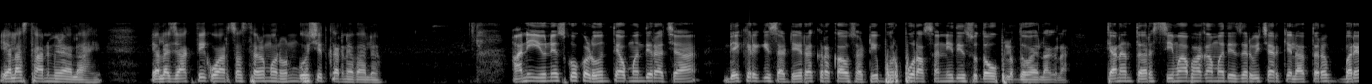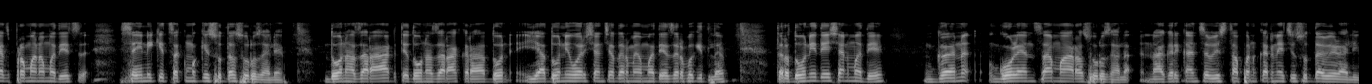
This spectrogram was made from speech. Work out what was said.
याला स्थान मिळालं आहे. याला जागतिक वारसा स्थळ म्हणून घोषित करण्यात आलं. आणि युनेस्को कडून त्या मंदिराच्या देखरेखीसाठी रखरखावसाठी भरपूर असा निधी सुद्धा उपलब्ध व्हायला लागला. त्यानंतर सीमा भागामध्ये जर विचार केला तर बऱ्याच प्रमाणामध्येच सैनिकी चकमकी सुद्धा सुरू झाल्या. दोन हजार आठ ते दोन हजार अकरा दोन या दोन्ही वर्षांच्या दरम्यानमध्ये जर बघितलं तर दोन्ही देशांमध्ये गन गोळ्यांचा मारा सुरू झाला. नागरिकांचं विस्थापन करण्याची सुद्धा वेळ आली.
